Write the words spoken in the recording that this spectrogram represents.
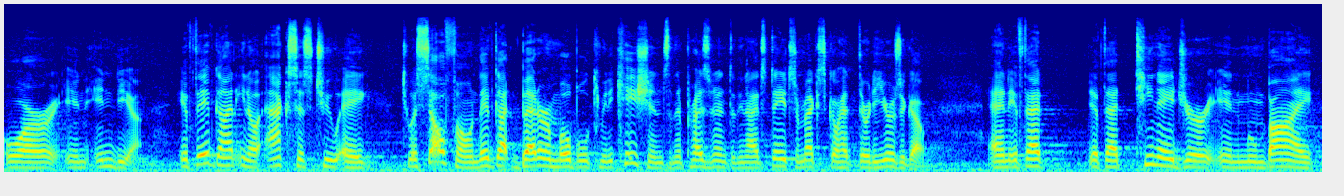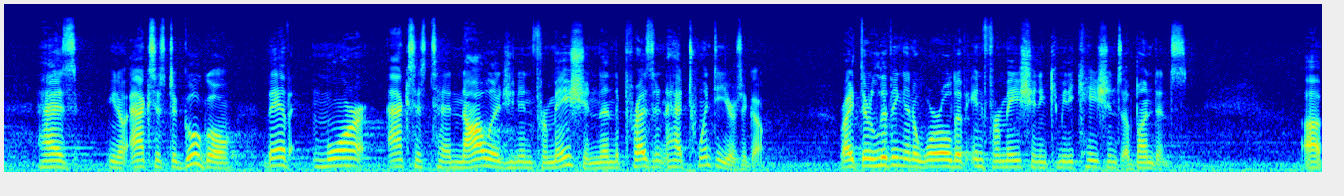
or in India, if they've got, you know, access to a to a cell phone, they've got better mobile communications than the president of the United States or Mexico had 30 years ago. And if that, if that teenager in Mumbai has you know, access to Google, they have more access to knowledge and information than the president had 20 years ago. Right? They're living in a world of information and communications abundance. Uh,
